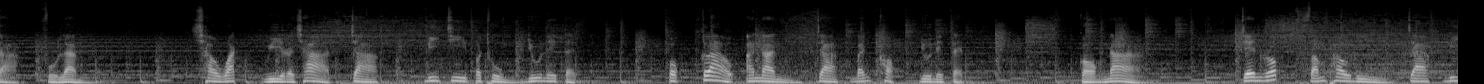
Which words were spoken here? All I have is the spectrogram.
จากฟูลแลมชาวัตวีรชาติจากบีจีปทุมยูไนเต็ด ปกเกล้าวอนันต์จากแบงคอกยูไนเต็ด กองหน้า จนรบสัมภาดีจากบี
